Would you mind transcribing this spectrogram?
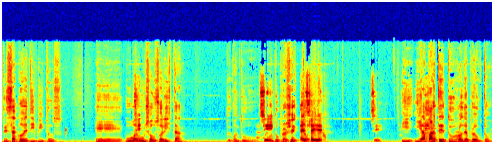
Te saco de tipitos. Eh, ¿Hubo Sí. algún show solista con tu, Sí. con tu proyecto? El 6 de Sí. Y, y aparte tu rol de productor.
